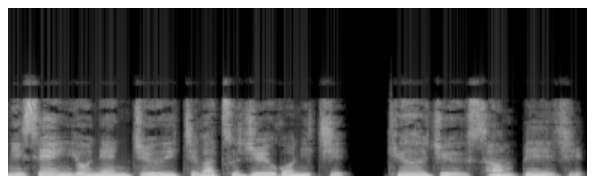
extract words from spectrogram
2004年11月15日、93ページ。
